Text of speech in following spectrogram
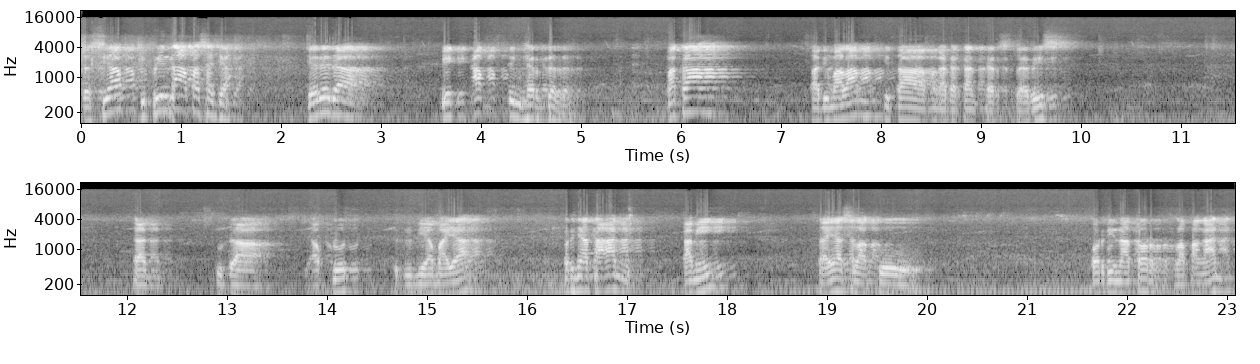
Sudah siap? Diperintah apa saja? Jadi ada backup tim herder. Maka tadi malam kita mengadakan pers release dan sudah diupload ke dunia maya. Pernyataan kami saya selaku koordinator lapangan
